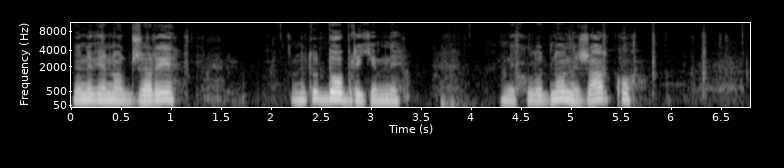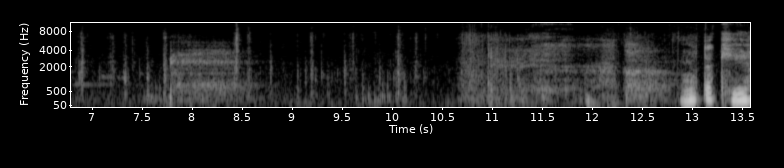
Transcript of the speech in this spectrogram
Вони, мабуть, від жари. Ну тут добре їм не, не холодно, не жарко. Отакі.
